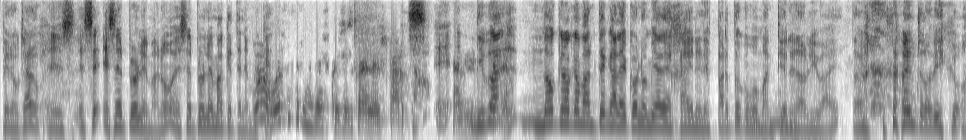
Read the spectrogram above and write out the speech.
pero claro, es, es el problema, ¿no? Es el problema que tenemos. No, que- puedes hacer muchas cosas con el esparto. eh, digo, no creo que mantenga la economía de Jaén el esparto como mantiene la oliva, ¿eh? También te lo digo.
